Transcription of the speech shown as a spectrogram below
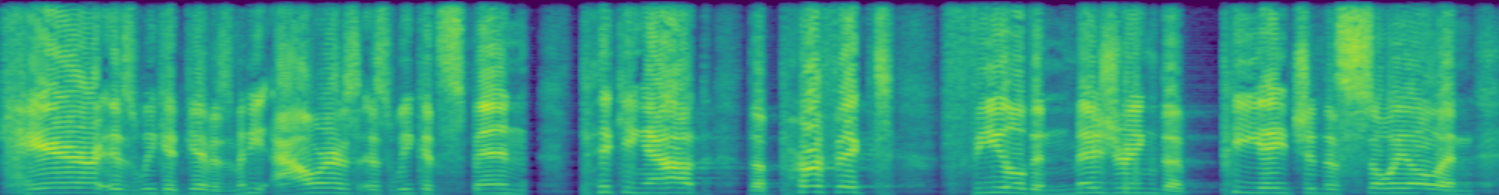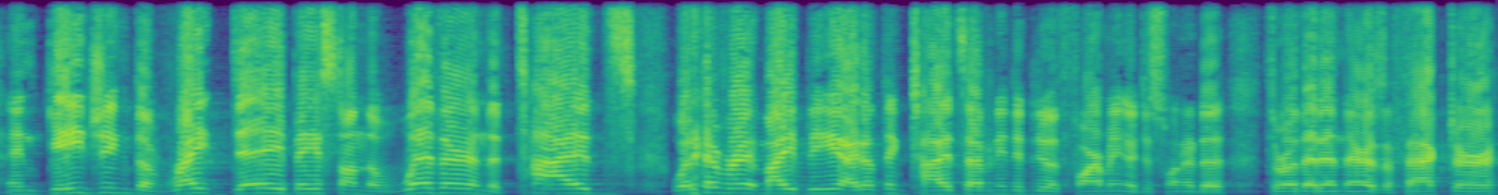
care as we could give, as many hours as we could spend picking out the perfect field and measuring the pH in the soil and, and gauging the right day based on the weather and the tides, whatever it might be. I don't think tides have anything to do with farming. I just wanted to throw that in there as a factor.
